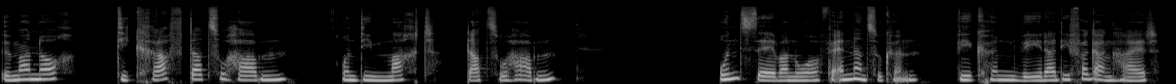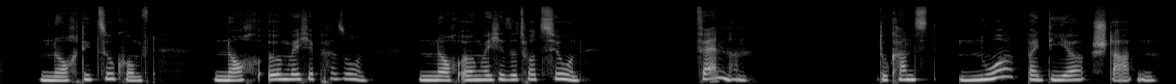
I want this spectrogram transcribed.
immer noch die Kraft dazu haben und die Macht dazu haben, uns selber nur verändern zu können. Wir können weder die Vergangenheit, noch die Zukunft, noch irgendwelche Person, noch irgendwelche Situation verändern. Du kannst nur bei dir starten.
